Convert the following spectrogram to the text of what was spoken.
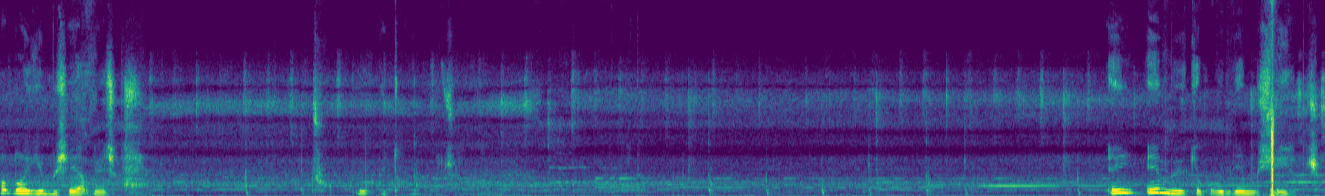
Tablo gibi bir şey yapmaya çalışıyorum. Çok büyük bir tablo olacak. En, en büyük yapabildiğim bir şey yapacağım.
